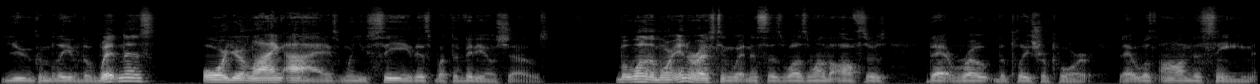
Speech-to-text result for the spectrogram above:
you can believe the witness or your lying eyes when you see this, what the video shows. But one of the more interesting witnesses was one of the officers that wrote the police report that was on the scene,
